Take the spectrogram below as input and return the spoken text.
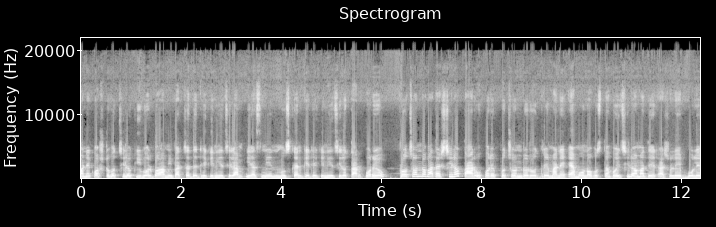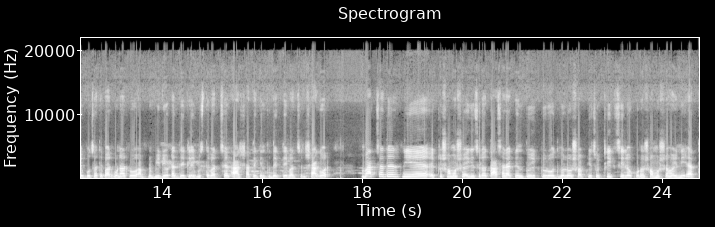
মানে কষ্ট হচ্ছিল, কি বলব? আমি বাচ্চাদের ঢেকে নিয়েছিলাম, ইয়াসমিন মুস্কানকে ঢেকে নিয়েছিল, তারপরেও প্রচণ্ড বাতাস ছিল, তার উপরে প্রচণ্ড রোদ্রে মানে এমন অবস্থা হয়েছিল আমাদের, আসলে বলে বোঝাতে পারব না। আপনি ভিডিওটা দেখলেই বুঝতে পারছেন, আর সাথে কিন্তু দেখতেই পাচ্ছেন সাগর। বাচ্চাদের নিয়ে একটু সমস্যা হয়ে গেছিল, তাছাড়া কিন্তু একটু রোদ হলো সব কিছু ঠিক ছিল, কোনো সমস্যা হয়নি। এত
